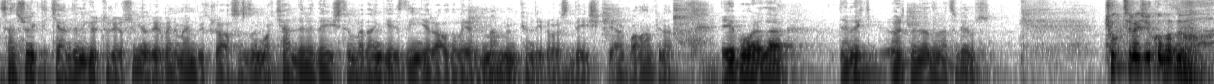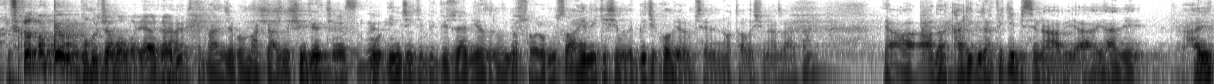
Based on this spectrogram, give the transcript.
sen sürekli kendini götürüyorsun ya oraya benim en büyük rahatsızlığım o kendini değiştirmeden gezdiğin yeri algılayabilmem mümkün değil orası değişik bir yer falan filan. E, bu arada demek öğretmenin adını hatırlıyor musun? Çok trajik olanı hatırlamıyorum bulacağım ama yani. Ya Hani işte bence bulmak lazım çünkü içerisinde- bu inci gibi güzel yazının da sorumlusu aynı kişi mi? Gıcık oluyorum senin not alışına zaten. Ya ana kaligrafi gibisin abi ya. Yani hayır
